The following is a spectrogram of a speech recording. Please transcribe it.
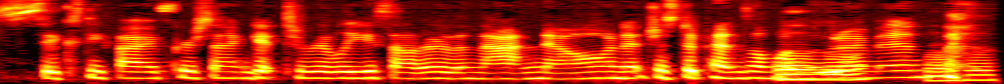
65% get to release other than that no and it just depends on what mood Mhm. i'm in Mhm.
